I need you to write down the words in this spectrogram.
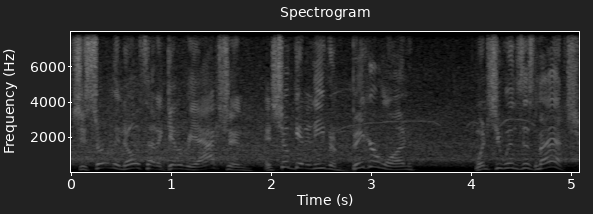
She certainly knows how to get a reaction, and she'll get an even bigger one when she wins this match.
